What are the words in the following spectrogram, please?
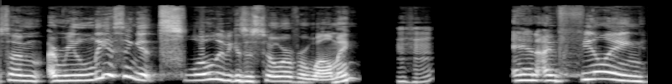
so I'm I'm releasing it slowly because it's so overwhelming Mhm. and I'm feeling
